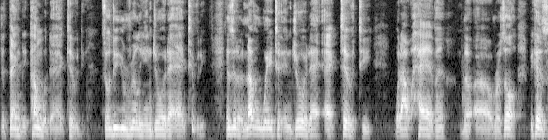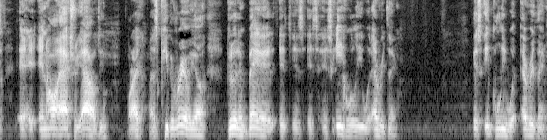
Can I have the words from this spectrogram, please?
the thing that come with the activity. So, do you really enjoy that activity? Is it another way to enjoy that activity without having the uh, result? Because in all actuality, right? Let's keep it real, y'all. Good and bad is is is is equally with everything. It's equally with everything.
